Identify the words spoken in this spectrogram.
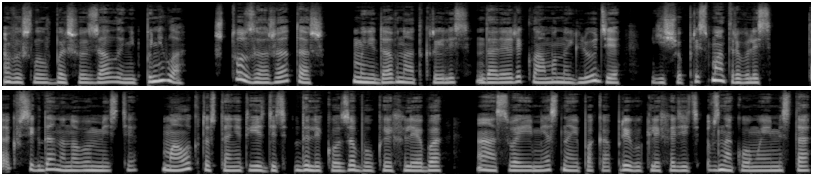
Вышла в большой зал и не поняла, что за ажиотаж. Мы недавно открылись, дали рекламу, но люди еще присматривались. Так всегда на новом месте. Мало кто станет ездить далеко за булкой хлеба, а свои местные пока привыкли ходить в знакомые места.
